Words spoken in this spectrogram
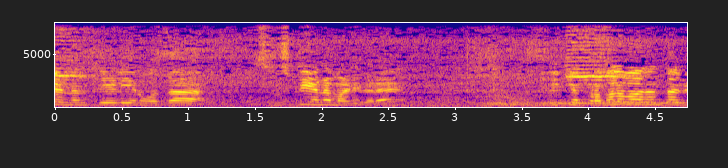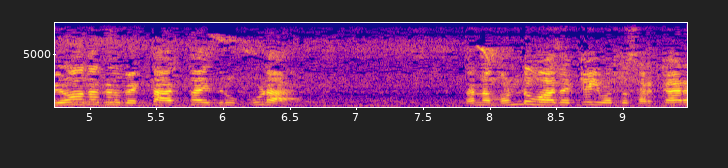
ಕ್ರಿಶ್ಚಿಯನ್ ಅಂತೇಳಿ ಏನು ಹೊಸ ಸೃಷ್ಟಿಯನ್ನ ಮಾಡಿದ್ದಾರೆ. ಇದಕ್ಕೆ ಪ್ರಬಲವಾದಂತಹ ವಿರೋಧಗಳು ವ್ಯಕ್ತ ಆಗ್ತಾ ಇದ್ರೂ ಕೂಡ ತನ್ನ ಮೊಂಡು ವಾದಕ್ಕೆ ಇವತ್ತು ಸರ್ಕಾರ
